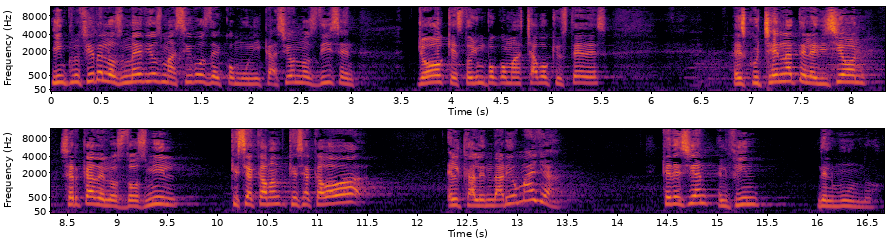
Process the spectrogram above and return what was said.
Inclusive los medios masivos de comunicación nos dicen, yo que estoy un poco más chavo que ustedes, escuché en la televisión cerca de los 2000 que se, acaban, que se acababa el calendario maya, que decían el fin del mundo.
